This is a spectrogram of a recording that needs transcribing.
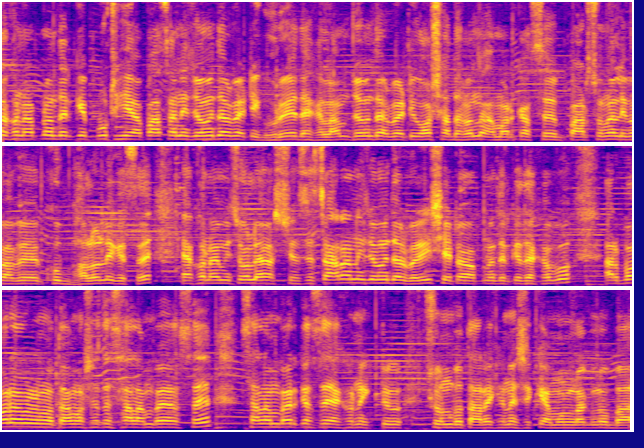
তখন আপনাদেরকে পুঠিয়া পাঁচানি জমিদার বাড়িটি ঘুরে দেখালাম। জমিদার বাড়িটি অসাধারণ, আমার কাছে পার্সোনালিভাবে খুব ভালো লেগেছে। এখন আমি চলে আসছি হচ্ছে চারানি জমিদার বাড়ি, সেটাও আপনাদেরকে দেখাবো। আর বরাবর মতো আমার সাথে সালাম ভাই আছে। সালাম ভাইয়ের কাছে এখন একটু শুনব তার এখানে এসে কেমন লাগল বা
